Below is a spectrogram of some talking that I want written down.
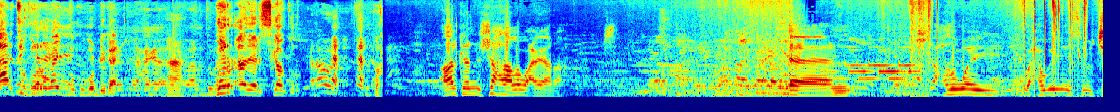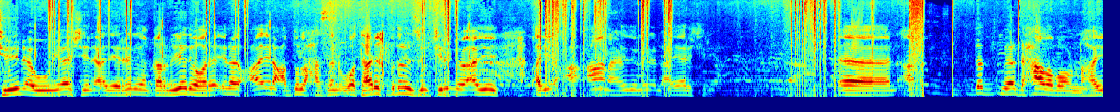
qaartii gurnayd buu kugu dhigay. Gur adeer iska gur. Halkan shaxdaa lagu cayaaraa shaxdu way waxa weeye soo jireen awowayaasheen adeeradeen qarniyadii hore. Ina cabdulla xasan waa taariikh badan oo soo jireen ayay ayay caan ahayd oo la cayaari jiray. Annagu dad meel dhexaada baanu nahay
